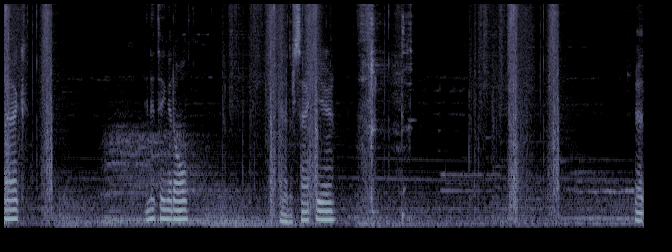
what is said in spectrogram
Back. Anything at all? Another sack here. Shit.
